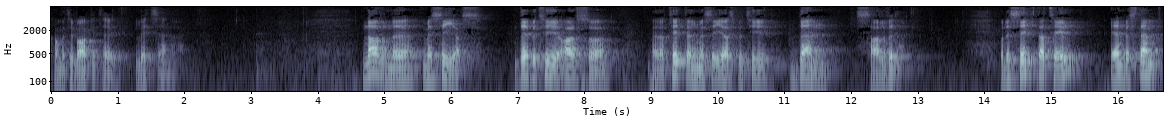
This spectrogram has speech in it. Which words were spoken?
komme tilbake til litt senere. Navnet Messias, det betyr altså Eller tittelen Messias betyr 'den salvede'. Og det sikter til en bestemt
